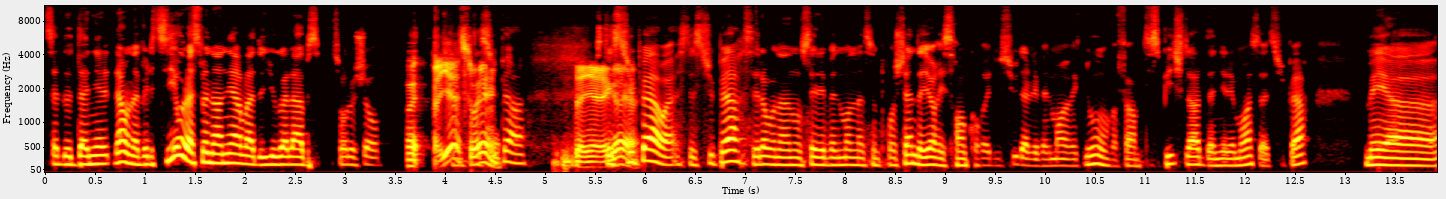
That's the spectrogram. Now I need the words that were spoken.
celle de Daniel. Là, on avait le CEO la semaine dernière là de Yoga Labs sur le show. Ouais. Ah, yes, ouais. Super. Hein. C'était super, ouais. C'était super. C'est là où on a annoncé l'événement de la semaine prochaine. D'ailleurs, il sera en Corée du Sud à l'événement avec nous. On va faire un petit speech là, Daniel et moi, ça va être super. Mais, euh,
